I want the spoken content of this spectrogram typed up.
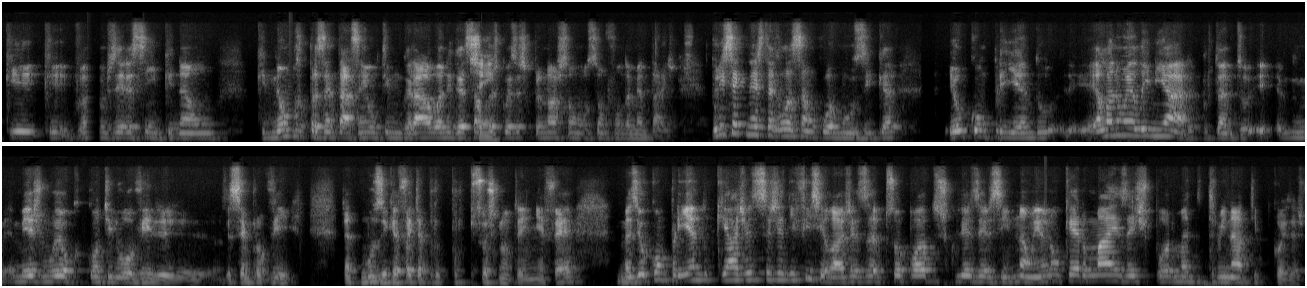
que, que, vamos dizer assim, que não, que não representasse em último grau a negação Sim. das coisas que para nós são, são fundamentais. Por isso é que nesta relação com a música eu compreendo, ela não é linear, portanto, mesmo eu que continuo a ouvir, sempre ouvi, portanto, música feita por, por, pessoas que não têm minha fé, mas eu compreendo que às vezes seja difícil, às vezes a pessoa pode escolher dizer assim, não, eu não quero mais expor-me a determinado tipo de coisas.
